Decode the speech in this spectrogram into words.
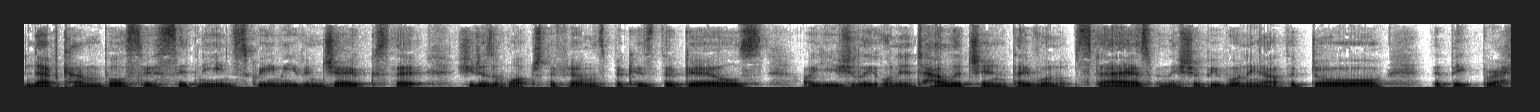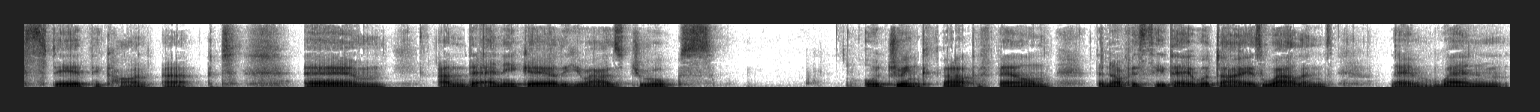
Neve Campbell, so Sidney in Scream, even jokes that she doesn't watch the films because the girls are usually unintelligent. They run upstairs when they should be running out the door. They're big breasted. They can't act. Um, and that any girl who has drugs or drink throughout the film, then obviously they will die as well. And um, when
